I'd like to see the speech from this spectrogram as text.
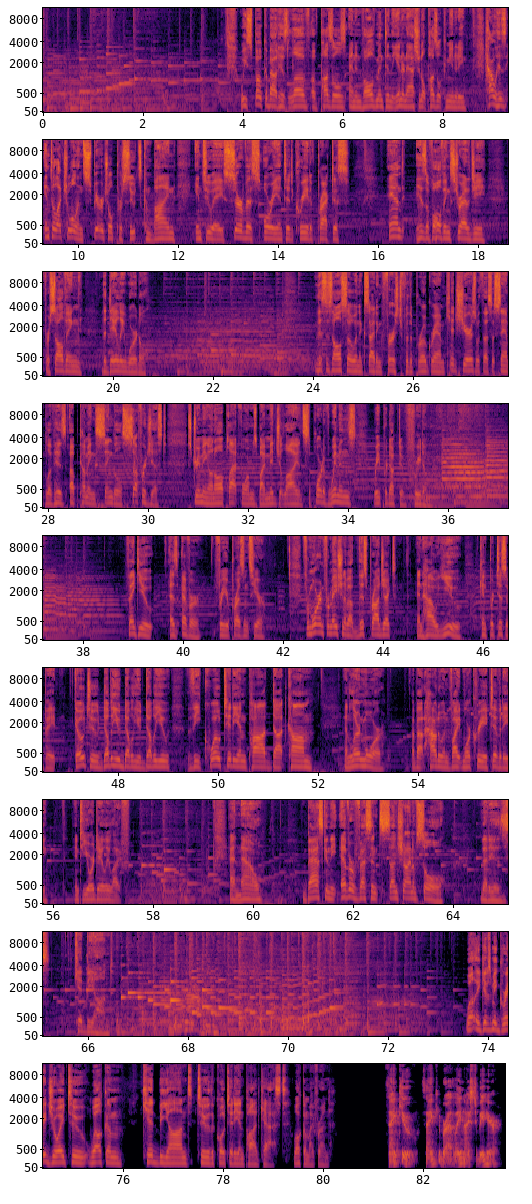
We spoke about his love of puzzles and involvement in the international puzzle community, how his intellectual and spiritual pursuits combine into a service oriented creative practice, and his evolving strategy for solving the daily Wordle. This is also an exciting first for the program. Kid shares with us a sample of his upcoming single, Suffragist, streaming on all platforms by mid July in support of women's reproductive freedom. Thank you, as ever, for your presence here. For more information about this project and how you can participate, go to www.thequotidianpod.com and learn more about how to invite more creativity into your daily life. And now, bask in the effervescent sunshine of soul that is Kid Beyond. Well, it gives me great joy to welcome Kid Beyond to the Quotidian podcast. Welcome, my friend. Thank you. Thank you, Bradley. Nice to be here.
